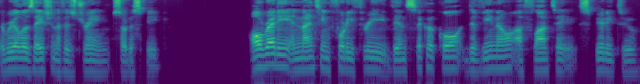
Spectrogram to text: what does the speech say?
the realization of his dream, so to speak. Already in 1943, the encyclical Divino Afflante Spiritu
